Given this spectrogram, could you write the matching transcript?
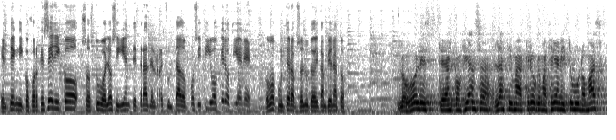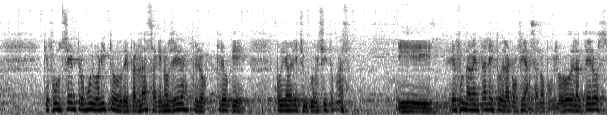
El técnico Jorge Célico sostuvo lo siguiente tras del resultado positivo que lo tiene como puntero absoluto del campeonato. Los goles te dan confianza. Lástima, creo que Mastriani tuvo uno más, que fue un centro muy bonito de Perlaza que no llega, pero creo que podía haber hecho un golcito más. Y es fundamental esto de la confianza, ¿no? Porque los dos delanteros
